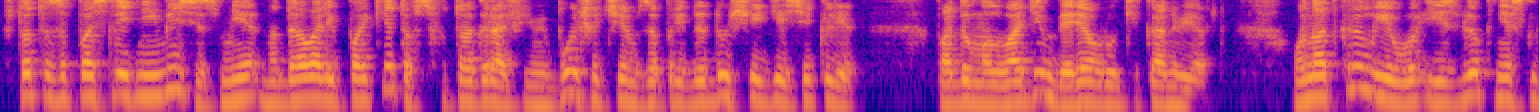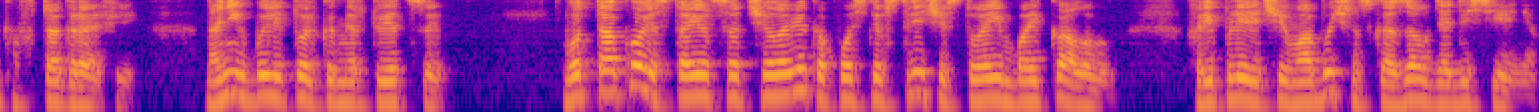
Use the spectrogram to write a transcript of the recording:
Что-то за последний месяц мне надавали пакетов с фотографиями больше, чем за предыдущие 10 лет, подумал Вадим, беря в руки конверт. Он открыл его и извлек несколько фотографий. На них были только мертвецы. Вот такое остается от человека после встречи с твоим Байкаловым, хриплее, чем обычно, сказал дядя Сеня.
